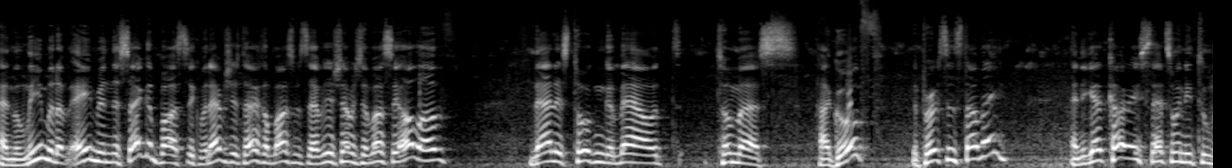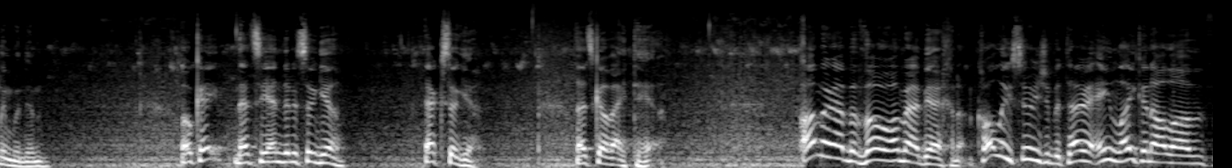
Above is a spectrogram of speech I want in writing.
And the limud of Amir in the second pasuk, V'nev she'taycha basar she'basi olav, that is talking about Thomas Haguf, the person's tummy, and you get kares, that's when you need to limudim. Okay, that's the end of the sugya. Next sugya. Let's go right there. Amar Abavo, Amar Abiyechana. Kol Yisurin Shabbatara ain't like an olive,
